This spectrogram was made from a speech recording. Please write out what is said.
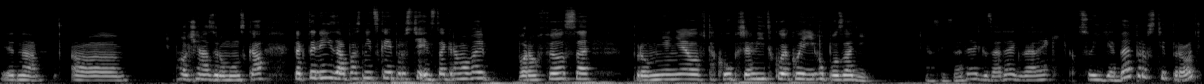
Jedna uh, holčina z Rumunska, tak ten její zápasnický prostě instagramový profil se proměnil v takovou přehlídku jako jejího pozadí. Já si zadek, zadek, zadek, co jebe prostě, proč?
